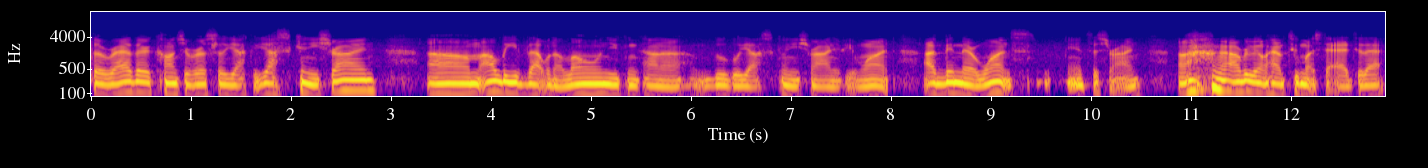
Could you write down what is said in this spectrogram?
the rather controversial Yasukuni Shrine. Um, I'll leave that one alone. You can kind of Google Yasukuni Shrine if you want. I've been there once. It's a shrine. Uh, I really don't have too much to add to that.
